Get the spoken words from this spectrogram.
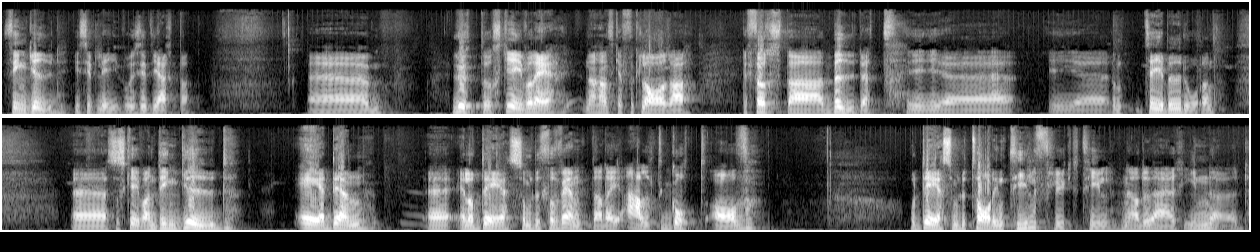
sin gud i sitt liv och i sitt hjärta. Eh, Luther skriver det när han ska förklara det första budet i, eh, i eh, de tio budorden. Eh, så skriver han Din Gud är den eh, eller det som du förväntar dig allt gott av. Och det som du tar din tillflykt till när du är i nöd.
